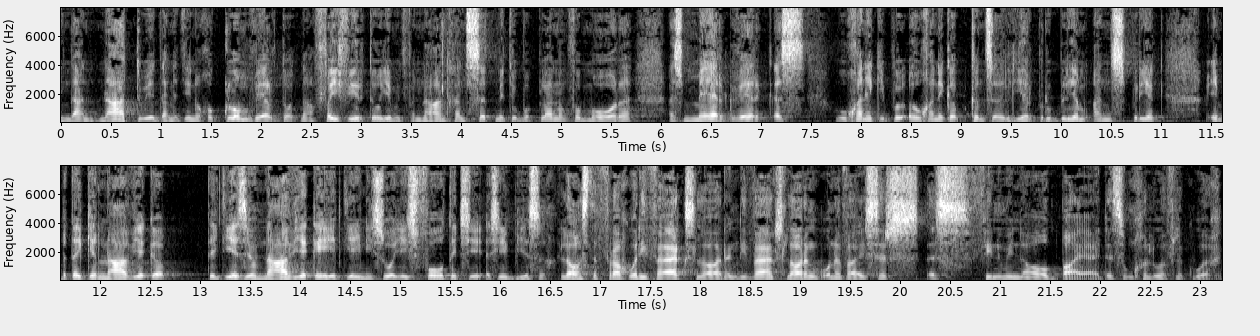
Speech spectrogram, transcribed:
en dan na 2 dan het jy nog 'n klomp werk tot na 5 uur toe. Jy moet vanaand gaan sit met jou beplanning vir môre. Is merkwerk is hoe gaan ek hoe gaan ek 'n kind se leerprobleem aanspreek? En baie keer naweke Dit is jou naweke het jy nie so jy's voltyds jy is jy besig. Laaste vraag oor die werkslading. Die werkslading op onderwysers is fenomenaal baie. Dit is ongelooflik hoog.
